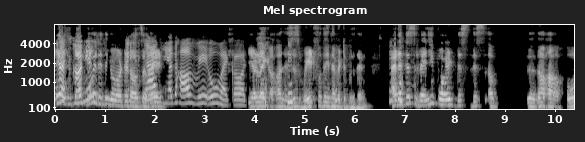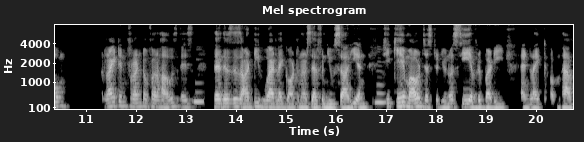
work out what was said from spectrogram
Yeah, you can't do anything about it also, right? at the halfway. Oh my God. You're like, oh, let's just wait for the inevitable then. And at this very point, this this uh, the, the ho- home right in front of her house is Mm, there. There's this auntie who had like gotten herself a new sari, and mm, she came out just to you know see everybody and like um, have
